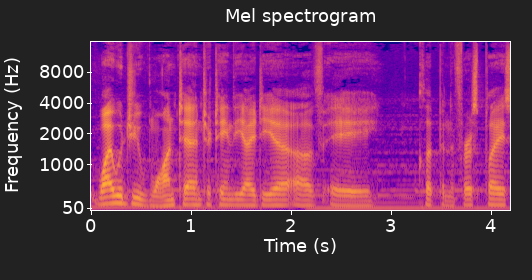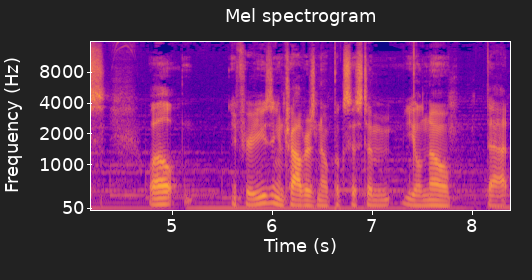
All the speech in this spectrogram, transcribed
why would you want to entertain the idea of a clip in the first place? Well, if you're using a Traveler's Notebook system, you'll know that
